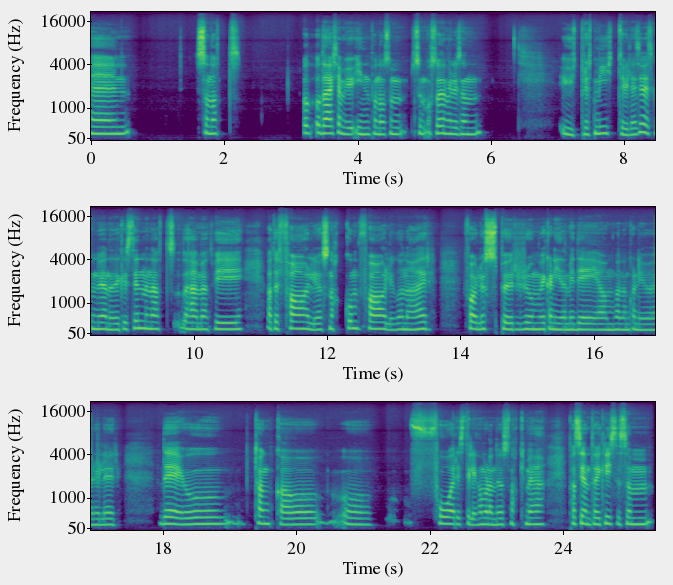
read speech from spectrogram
Um, sånn at og, og, der kommer vi jo inn på noe som, som også er veldig sånn utbredt myte, vil jeg si. Jeg vet ikke om du er enig i det, Kristin, men at det her med at vi At det er farlig å snakke om, farlig å gå nær, farlig å spørre om vi kan gi dem ideer om hva de kan gjøre, eller Det er jo tanker og, og forestillinger om hvordan det er å snakke med pasienter i krise som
